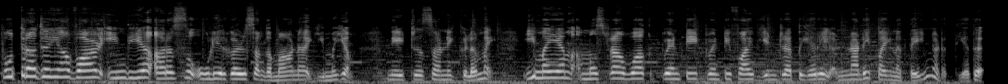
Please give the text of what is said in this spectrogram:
புத்ராஜயா வாழ் இந்திய அரசு ஊழியர்கள் சங்கமான இமயம். நேற்று சனிக்கிழமை இமயம் முஸ்ராவாக் டுவெண்டி டுவெண்டி ஃபைவ் என்ற பெயரில் நடைப்பயணத்தை நடத்தியது.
